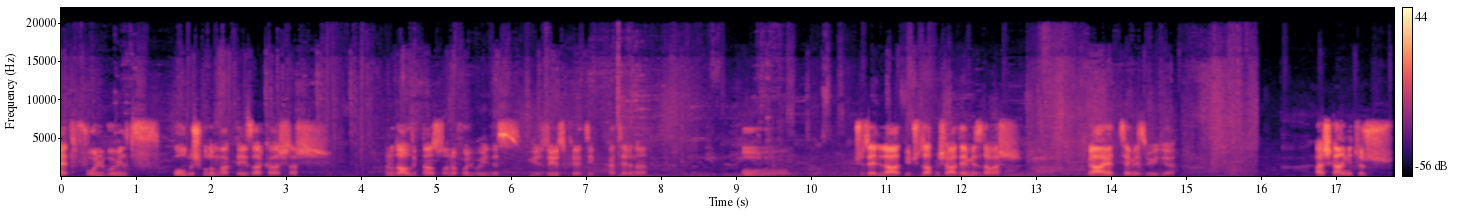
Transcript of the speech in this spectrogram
Evet, full build olmuş bulunmaktayız arkadaşlar. Bunu da aldıktan sonra full build'iz. %100 kritik Katerina. Oo. 350 A- 360 AD'miz de var. Gayet temiz bir video. Başka hangi tür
